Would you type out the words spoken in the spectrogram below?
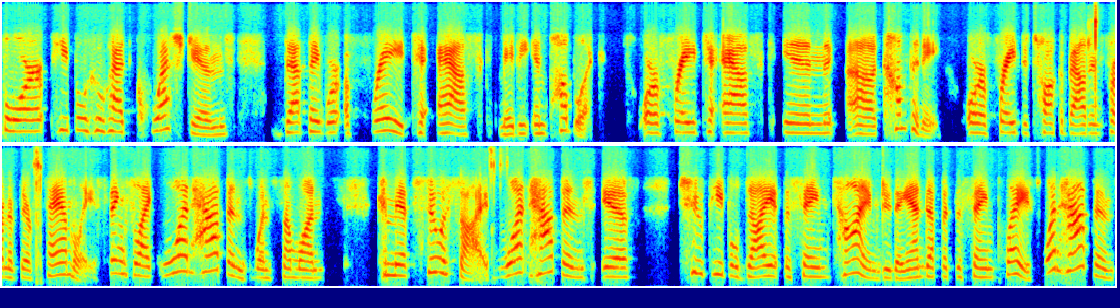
for people who had questions that they were afraid to ask, maybe in public, or afraid to ask in a company, or afraid to talk about in front of their families. Things like what happens when someone commits suicide? What happens if two people die at the same time? Do they end up at the same place? What happens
